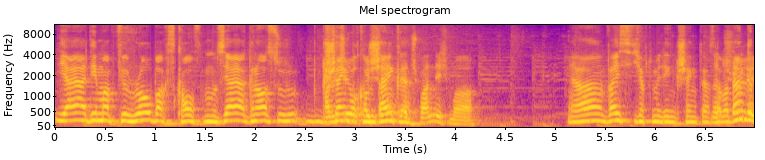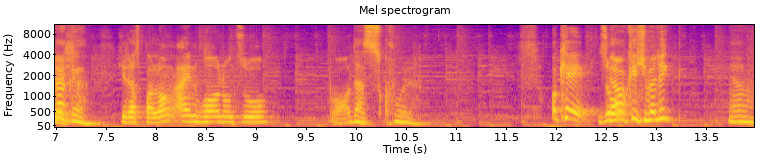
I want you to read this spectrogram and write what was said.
Ja, ja, den man für Robux kaufen muss. Ja, ja, genau, hast du Hab ich geschenkt dir bekommen. geschenkt, Danke. entspann dich mal. Ja, weiß ich nicht, ob du mir den geschenkt hast, aber danke, Natürlich. danke. Hier das Ballon-Einhorn und so. Boah, das ist cool. Okay, so, Ja, okay, ich überleg. Ja,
